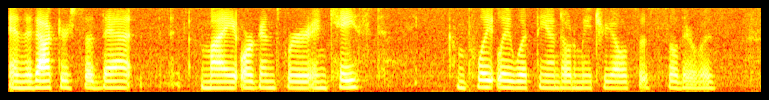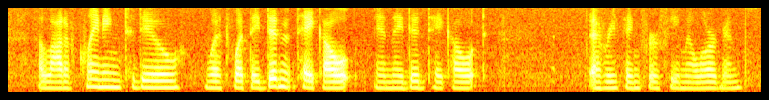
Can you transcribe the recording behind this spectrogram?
and the doctor said that my organs were encased completely with the endometriosis so there was a lot of cleaning to do with what they didn't take out and they did take out everything for female organs.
